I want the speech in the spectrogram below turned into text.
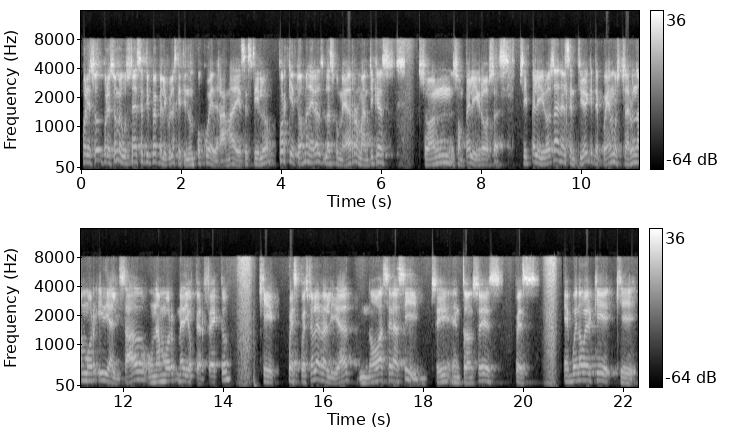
por eso, por eso me gusta ese tipo de películas que tienen un poco de drama de ese estilo, porque de todas maneras las comedias románticas son, son peligrosas. Sí, peligrosas en el sentido de que te pueden mostrar un amor idealizado, un amor medio perfecto, que pues puesto en la realidad no va a ser así, ¿sí? Entonces, pues es bueno ver que, que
